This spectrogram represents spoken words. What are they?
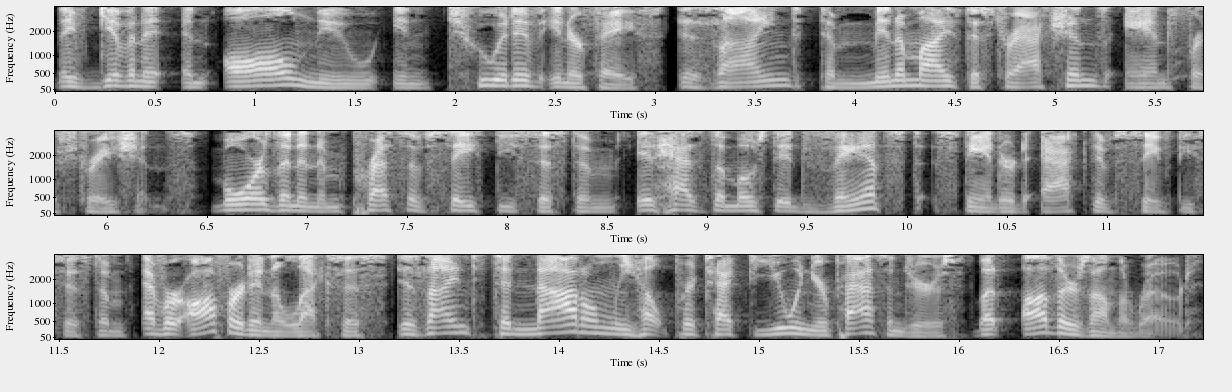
They've given it an all new intuitive interface designed to minimize distractions and frustrations. More than an impressive safety system, it has the most advanced standard active safety system ever offered in a Lexus designed to not only help protect you and your passengers, but others on the road.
